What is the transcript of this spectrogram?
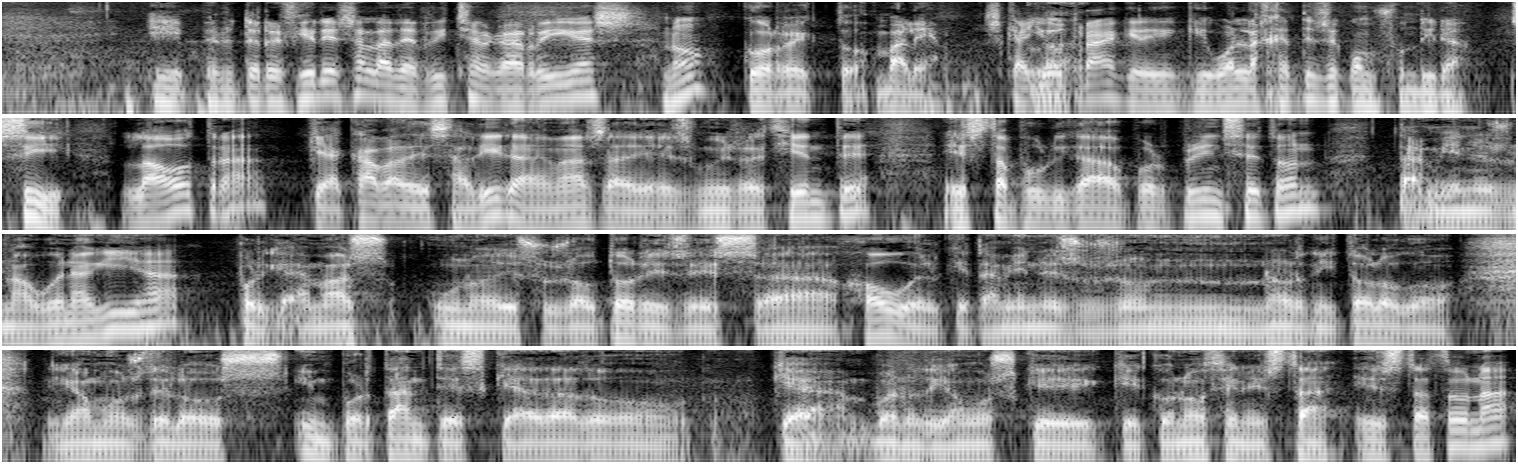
Eh, pero te refieres a la de Richard Garrigues, ¿no? Correcto. Vale, es que hay la... otra que, que, igual la gente se confundirá. Sí, la otra, que acaba de salir, además es muy reciente, está publicada por Princeton, también es una buena guía, porque además uno de sus autores es uh, Howell, que también es un ornitólogo, digamos, de los importantes que ha dado, que bueno, digamos, que, que conocen esta, esta zona,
